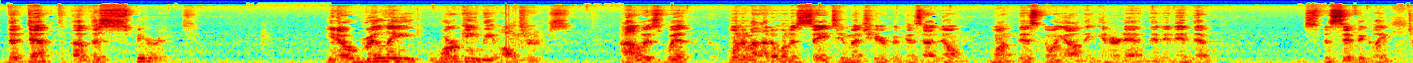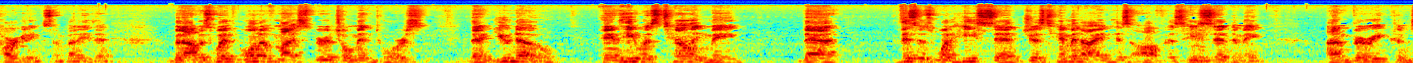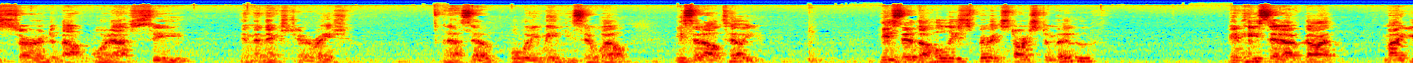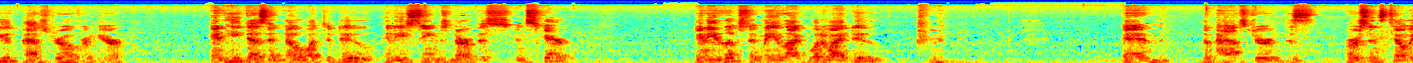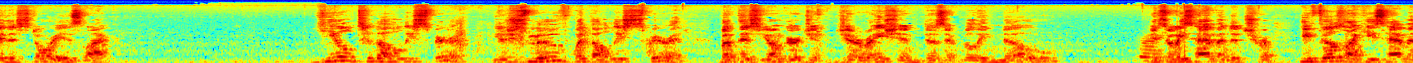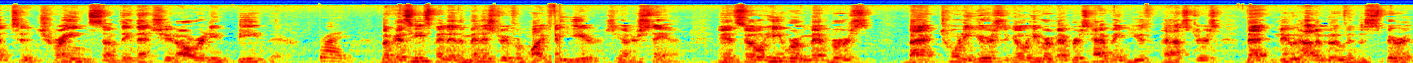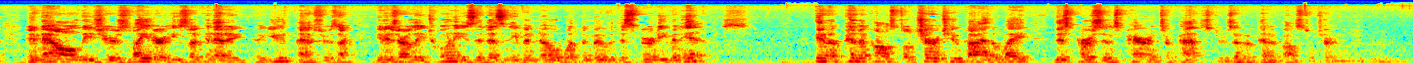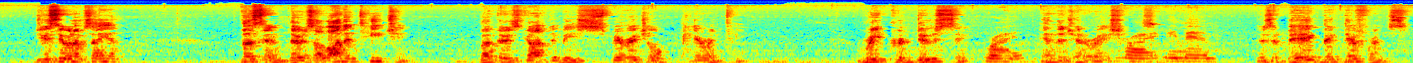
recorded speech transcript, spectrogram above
the depth of the Spirit. You know, really working the altars. I was with one of my, I don't want to say too much here because I don't want this going out on the internet that it end up specifically targeting somebody that but I was with one of my spiritual mentors that you know, and he was telling me that this is what he said, just him and I in his office. He hmm. said to me, I'm very concerned about what I see in the next generation. And I said, Well, what do you mean? He said, Well, he said, I'll tell you. He said, The Holy Spirit starts to move. And he said, I've got my youth pastor over here and he doesn't know what to do and he seems nervous and scared. And he looks at me like, What do I do? and the pastor, this person's telling me this story, is like, Yield to the Holy Spirit. You just move with the Holy Spirit. But this younger ge- generation doesn't really know. Right. And so he's having to, tra- he feels like he's having to train something that should already be there. Right because he's been in the ministry for quite a few years, you understand. And so he remembers back 20 years ago, he remembers having youth pastors that knew how to move in the spirit. And now, all these years later, he's looking at a, a youth pastor who's like in his early 20s that doesn't even know what the move of the spirit even is. In a Pentecostal church, who, by the way, this person's parents are pastors of a Pentecostal church. Do you see what I'm saying? Listen, there's a lot of teaching but there's got to be spiritual parenting, reproducing right. in the generations. Right. Amen. There's a big, big difference.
